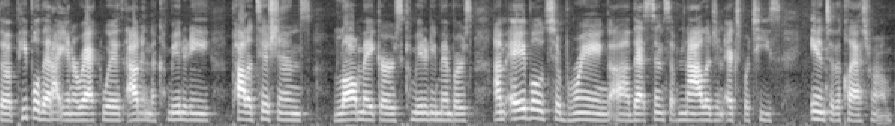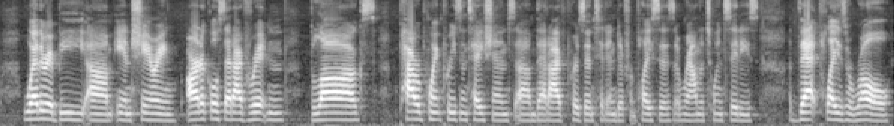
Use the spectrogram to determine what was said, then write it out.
the people that I interact with out in the community, politicians, lawmakers, community members, I'm able to bring uh, that sense of knowledge and expertise into the classroom, whether it be um, in sharing articles that I've written, blogs, PowerPoint presentations um, that I've presented in different places around the Twin Cities. That plays a role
